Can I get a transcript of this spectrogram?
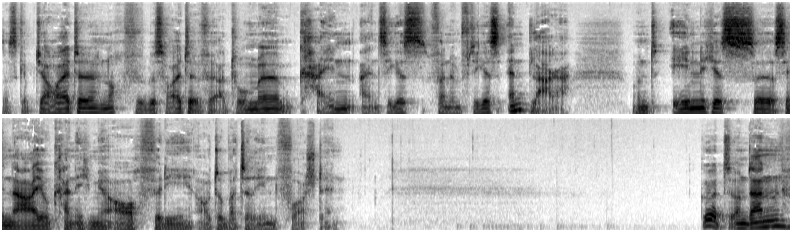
also es gibt ja heute noch für bis heute für Atome kein einziges vernünftiges Endlager. Und ähnliches äh, Szenario kann ich mir auch für die Autobatterien vorstellen. Gut, und dann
